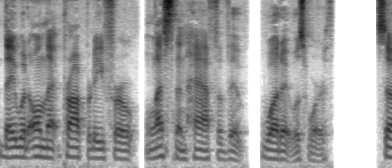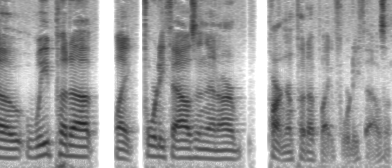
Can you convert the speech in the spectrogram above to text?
they would own that property for less than half of it what it was worth so we put up like 40,000 and our partner put up like 40,000.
